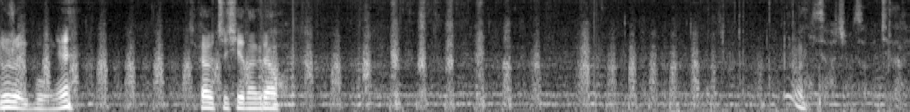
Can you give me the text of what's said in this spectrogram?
Dużo ich było, nie? Ciekawe czy się nagrało. No i zobaczymy co będzie dalej.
